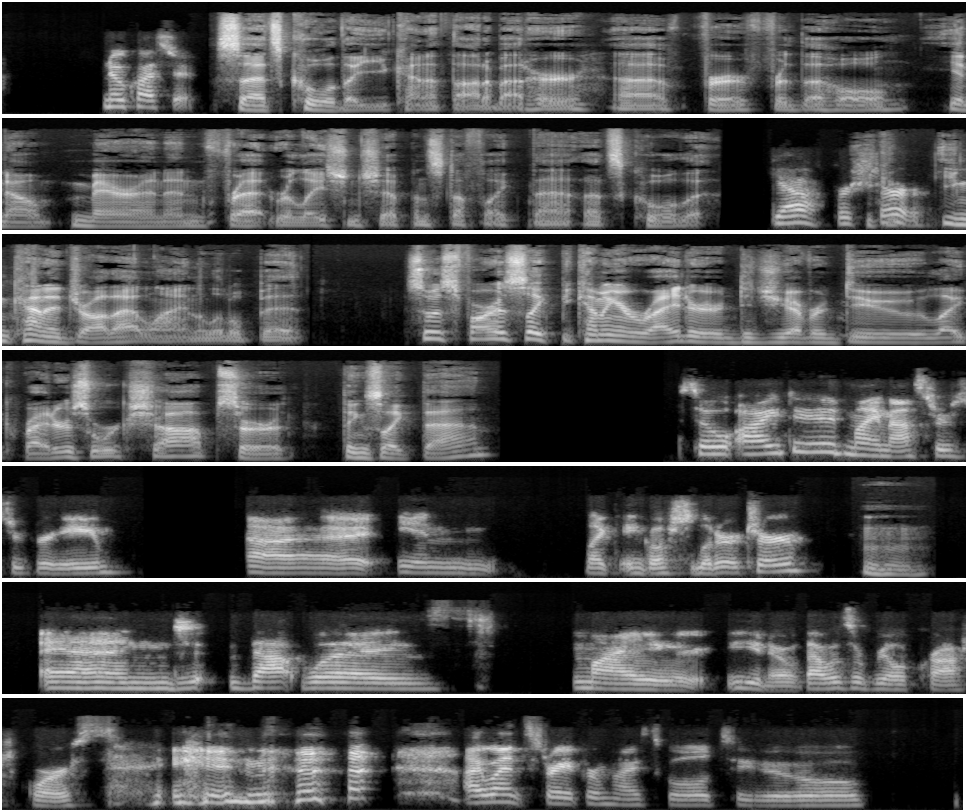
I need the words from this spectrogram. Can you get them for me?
no question. So that's cool that you kind of thought about her uh, for for the whole you know Merrin and Frett relationship and stuff like that. That's cool. That yeah, for you sure. Can, you can kind of draw that line a little bit. So as far as like becoming a writer, did you ever do like writers workshops or things like that? So I did my master's degree uh, in like English literature, mm-hmm. and that was my you know that was a real crash course in i went straight from high school to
